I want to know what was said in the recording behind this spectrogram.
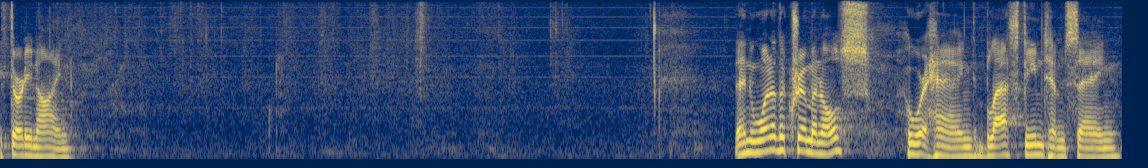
thirty-nine. Then one of the criminals who were hanged blasphemed him, saying,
